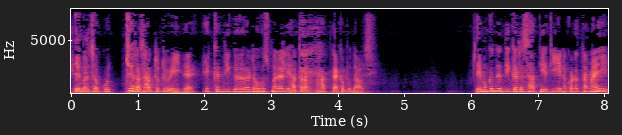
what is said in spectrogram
එමස කොච්චර සතුටු වෙයිද එක දිගට හුස්ම රැලි හතරක් පහක් දැකපු දවසේ. ඒ මොකද දිගට සතිය තියෙනකොට තමයි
